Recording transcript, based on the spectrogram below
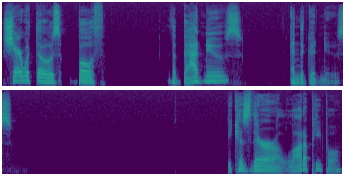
share with those both the bad news and the good news. Because there are a lot of people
